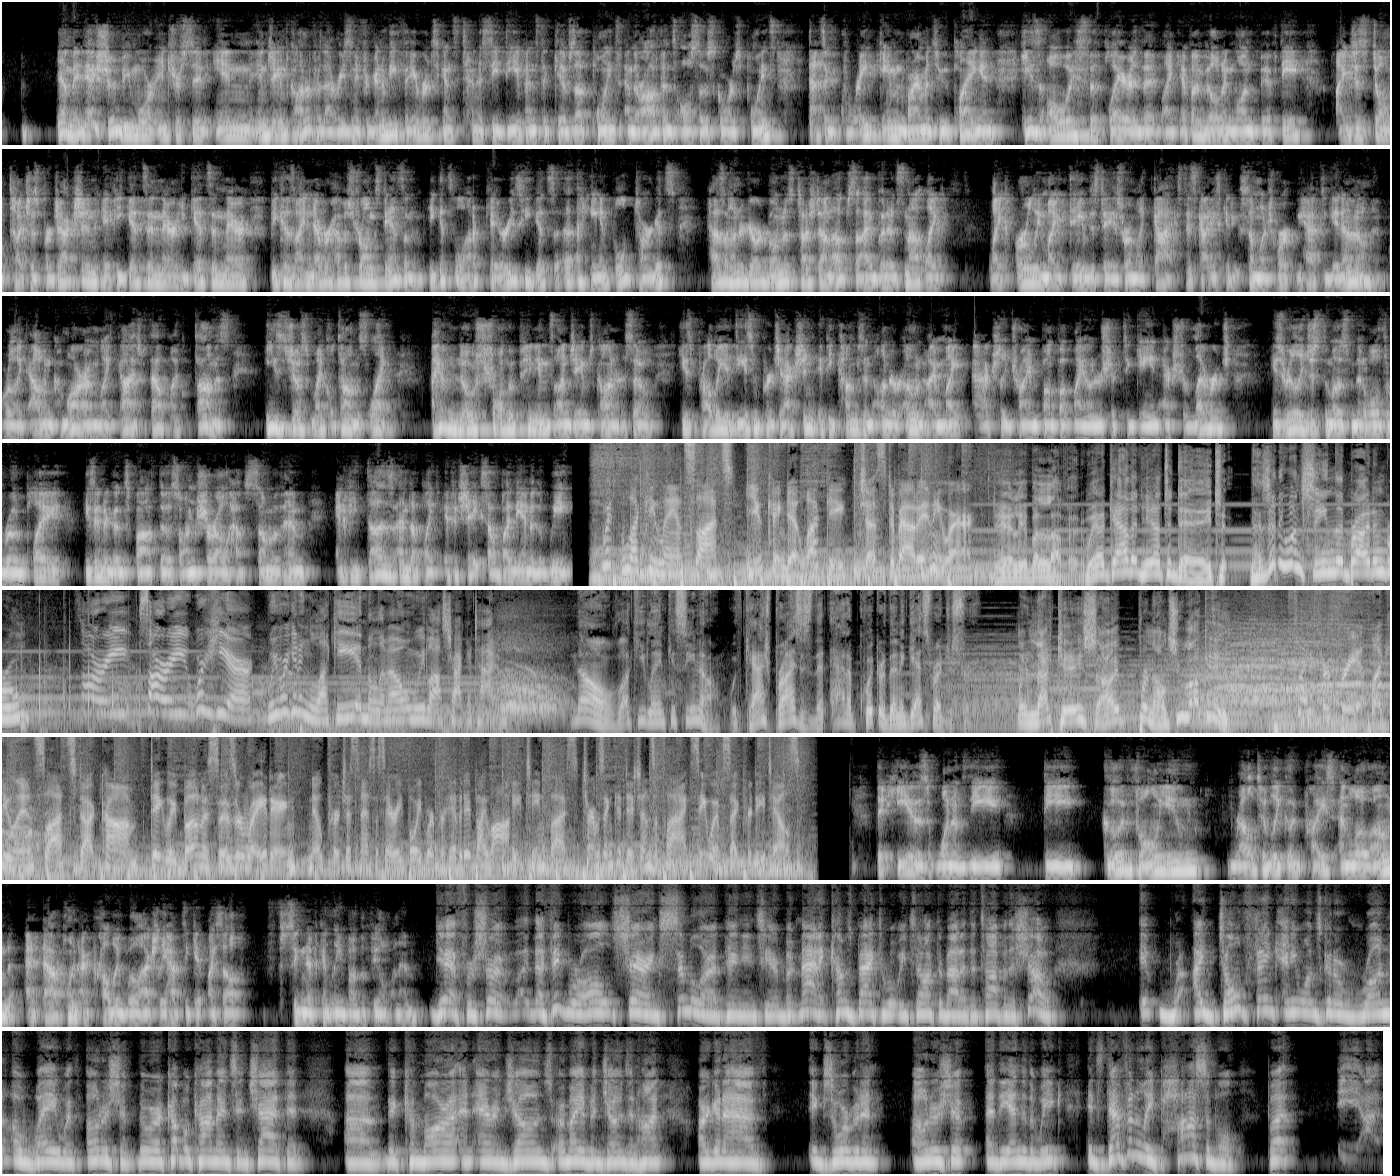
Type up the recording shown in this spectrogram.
yeah, maybe I should be more interested in in James Conner for that reason. If you're going to be favorites against Tennessee defense that gives up points and their offense also scores points, that's a great game environment to be playing in. He's always the player that like if I'm building 150, I just don't touch his projection. If he gets in there, he gets in there because I never have a strong stance on him. He gets a lot of carries, he gets a handful of targets, has a 100-yard bonus touchdown upside, but it's not like like early Mike Davis days where I'm like, guys, this guy is getting so much work, we have to get in on him. Or like Alvin Kamara, I'm like, guys, without Michael Thomas, he's just Michael Thomas light. I have no strong opinions on James Conner, so he's probably a decent projection. If he comes in under owned, I might actually try and bump up my ownership to gain extra leverage. He's really just the most middle of the road play. He's in a good spot though, so I'm sure I'll have some of him. And if he does end up like if it shakes out by the end of the week. With lucky Slots, you can get lucky just about anywhere. Dearly beloved, we are gathered here today to has anyone seen the bride and groom? Sorry, sorry, we're here. We were getting lucky in the limo and we lost track of time. No, Lucky Land Casino, with cash prizes that add up quicker than a guest registry. In that case, I pronounce you lucky. Play for free at LuckyLandSlots.com. Daily bonuses are waiting. No purchase necessary. Void where prohibited by law. 18 plus. Terms and conditions apply. See website for details. That he is one of the the good volume, relatively good price, and low owned. At that point, I probably will actually have to get myself significantly above the field on him. Yeah, for sure. I think we're all sharing similar opinions here, but Matt, it comes back to what we talked about at the top of the show. It, I don't think anyone's going to run away with ownership. There were a couple comments in chat that um, that Kamara and Aaron Jones, or it might have been Jones and Hunt, are going to have exorbitant ownership at the end of the week. It's definitely possible, but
